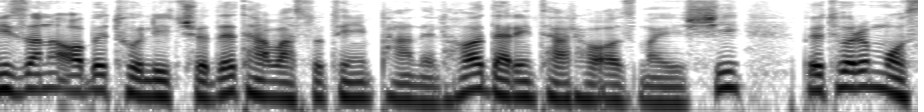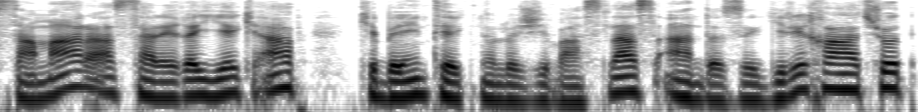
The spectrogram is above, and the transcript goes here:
میزان آب تولید شده توسط این پنل ها در این طرح آزمایشی به طور مستمر از طریق یک اپ که به این تکنولوژی وصل است اندازه گیری خواهد شد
